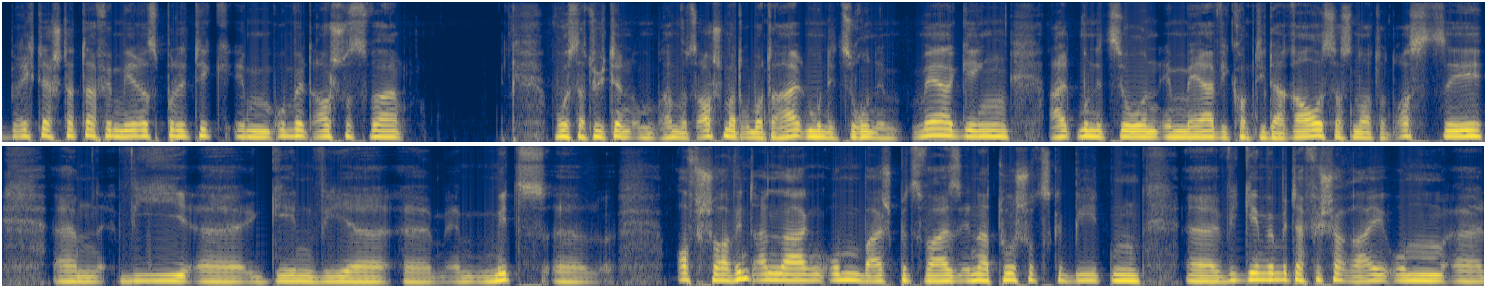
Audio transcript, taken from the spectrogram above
Berichterstatter für Meerespolitik im Umweltausschuss war wo es natürlich dann, haben wir uns auch schon mal drüber unterhalten, Munition im Meer ging, Altmunition im Meer, wie kommt die da raus aus Nord- und Ostsee, ähm, wie äh, gehen wir äh, mit äh, Offshore-Windanlagen um, beispielsweise in Naturschutzgebieten, äh, wie gehen wir mit der Fischerei um, äh,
